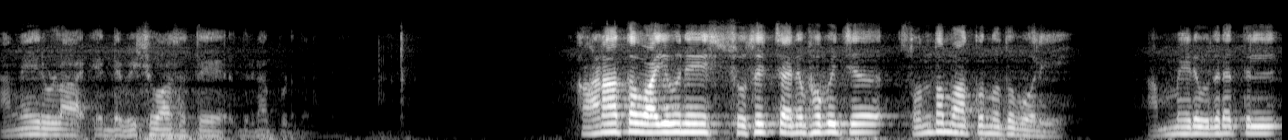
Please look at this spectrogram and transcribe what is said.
അങ്ങയിലുള്ള എന്റെ വിശ്വാസത്തെ ദൃഢപ്പെടുത്തണമേ. കാണാത്ത വായുവിനെ ശ്വസിച്ചനുഭവിച്ച് സ്വന്തമാക്കുന്നത് പോലെ അമ്മയുടെ ഉദരത്തിൽ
